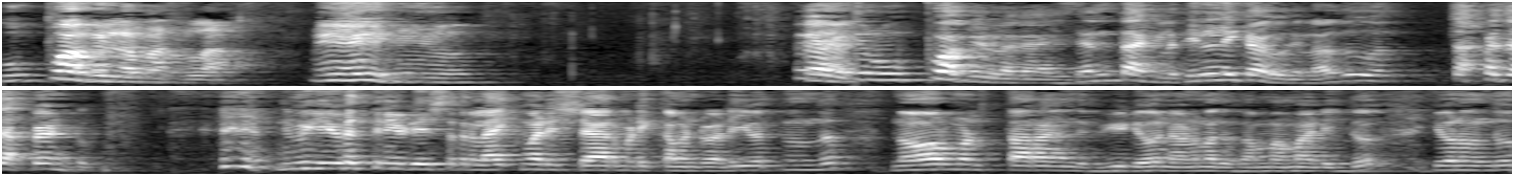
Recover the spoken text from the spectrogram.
ಉಪ್ಪು ಹಾಕಿಲ್ಲ ಮಾಡಲ್ಲ ಉಪ್ಪು ಹಾಕಿಲ್ಲ ಗಾಯ್ಸ್ ಎಂತ ಹಾಕಿಲ್ಲ? ತಿನ್ಲಿಕ್ಕೆ ಆಗುದಿಲ್ಲ. ಅದು ಚಪ್ಪೆ ಚಪ್ಪೆ ಉಂಟು. ನಿಮಗೆ ಇವತ್ತಿನ ವಿಡಿಯೋ ಇಷ್ಟ ಲೈಕ್ ಮಾಡಿ ಶೇರ್ ಮಾಡಿ ಕಮೆಂಟ್ ಮಾಡಿ. ಇವತ್ತೊಂದು ನಾರ್ಮಲ್ ತರ ಒಂದು ವಿಡಿಯೋ ನಾನು ಮತ್ತೆ ತಮ್ಮ ಮಾಡಿದ್ದು. ಇವನೊಂದು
